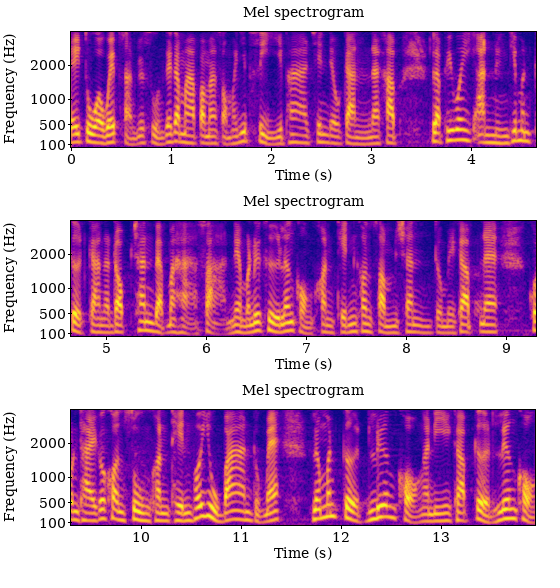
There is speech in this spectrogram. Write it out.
ไอ้ตัวเว็บ 3.0 ก็จะมาประมาณ 2024-25 เช่นเดียวกันนะครับ แล้วพี่ว่าอีกอันหนึ่งที่มันเกิดการ adoption แบบมหาศาลเนี่ยมันก็คือเรื่องของ content consumption ถูกไหมครับนะคนไทยก็ consume content เพราะอยู่บ้านถูกไหมแล้วมันเกิดเรื่องของอันนี้ครับเกิดเรื่องของ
